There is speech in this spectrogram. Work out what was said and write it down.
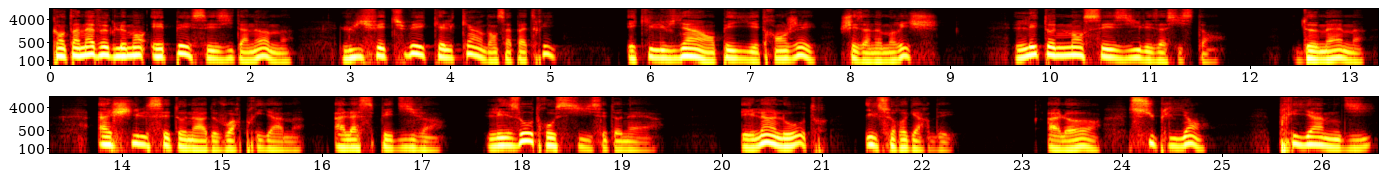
Quand un aveuglement épais saisit un homme, lui fait tuer quelqu'un dans sa patrie, et qu'il vient en pays étranger, chez un homme riche, l'étonnement saisit les assistants. De même, Achille s'étonna de voir Priam, à l'aspect divin. Les autres aussi s'étonnèrent. Et l'un l'autre, ils se regardaient. Alors, suppliant, Priam dit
